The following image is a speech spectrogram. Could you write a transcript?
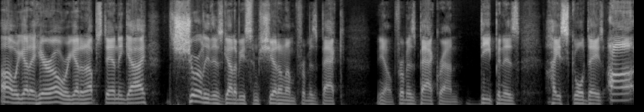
Oh, we got a hero, we got an upstanding guy. Surely there's got to be some shit on him from his back, you know, from his background, deep in his high school days. Oh,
